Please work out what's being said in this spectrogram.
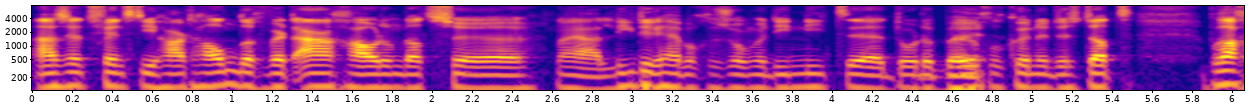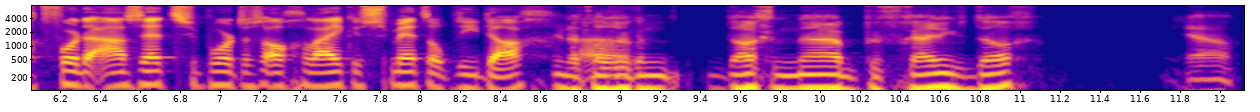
AZ-fans die hardhandig werd aangehouden omdat ze nou ja, liederen hebben gezongen die niet door de Nee. beugel kunnen. Dus dat bracht voor de AZ-supporters al gelijk een smet op die dag. en dat was ook een dag na bevrijdingsdag. Ja,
